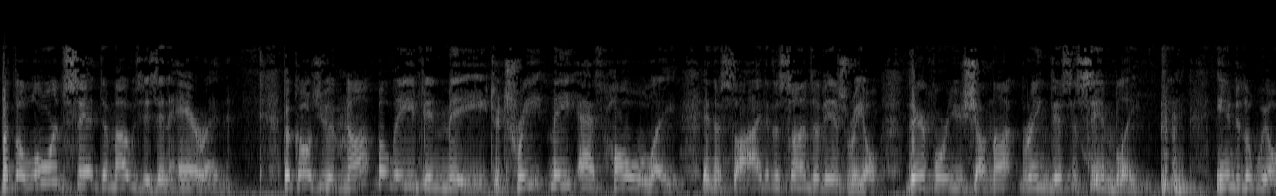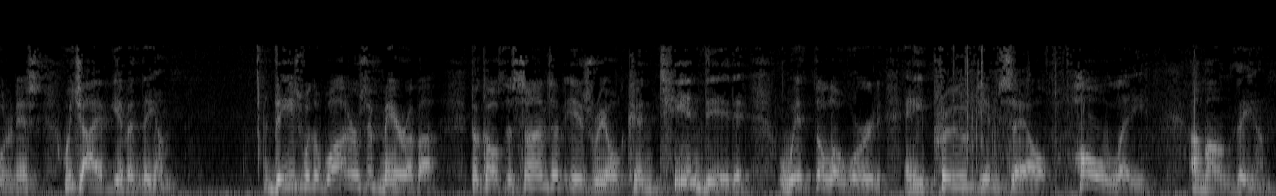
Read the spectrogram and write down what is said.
But the Lord said to Moses and Aaron, because you have not believed in me to treat me as holy in the sight of the sons of Israel, therefore you shall not bring this assembly into the wilderness which I have given them. These were the waters of Meribah, because the sons of Israel contended with the Lord, and he proved himself holy among them.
